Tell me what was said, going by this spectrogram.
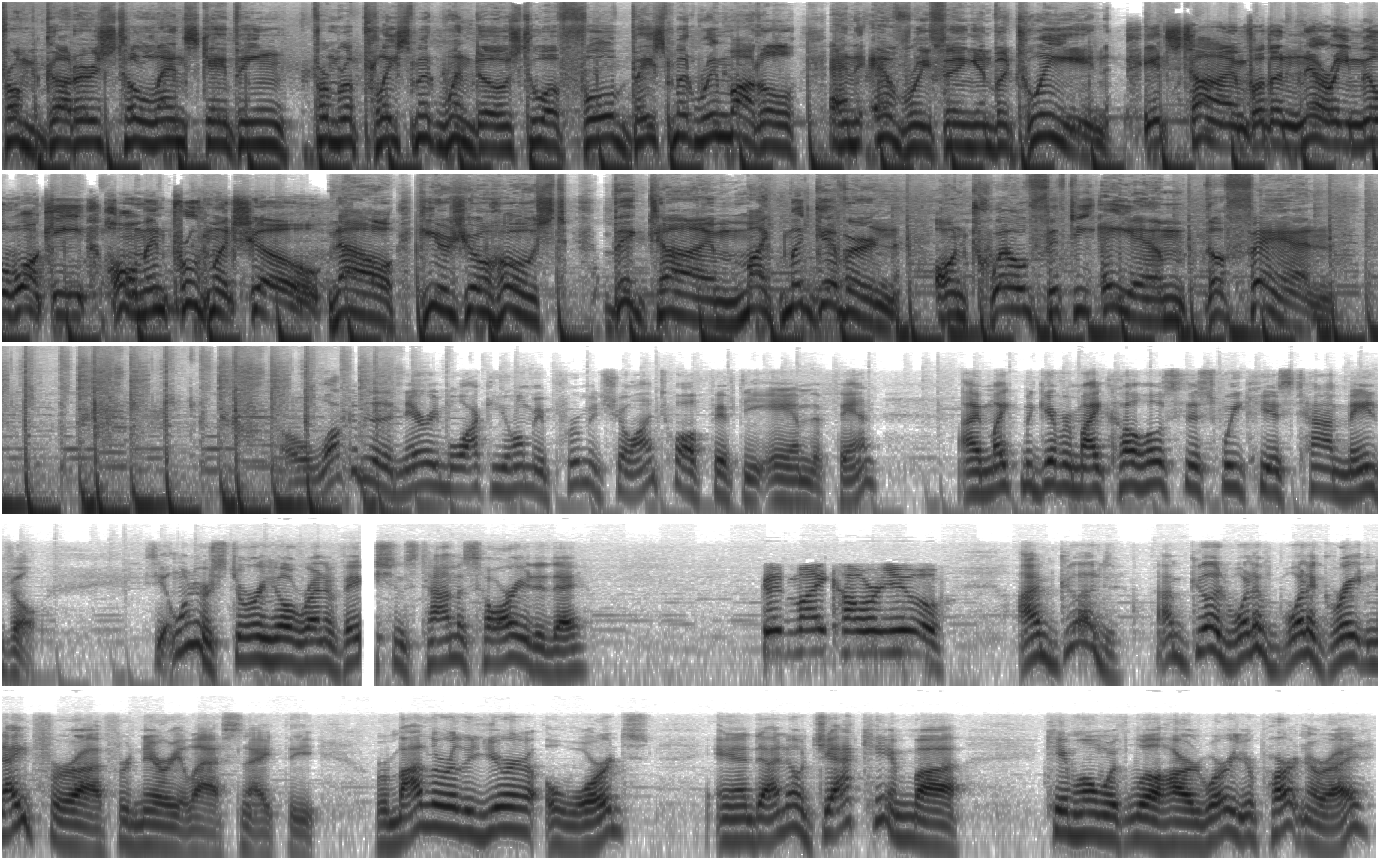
From gutters to landscaping, from replacement windows to a full basement remodel, and everything in between. It's time for the NARI Milwaukee Home Improvement Show. Now, here's your host, big time Mike McGivern on 1250 AM The Fan. Oh, welcome to the NARI Milwaukee Home Improvement Show on 1250 AM The Fan. I'm Mike McGivern. My co-host this week is Tom Mainville. He's the owner of Story Hill Renovations. Thomas, how are you today? Good, Mike. How are you? I'm good. I'm good. What a what a great night for uh, for NARI last night. The Remodeler of the Year awards, and I know Jack came uh, came home with a little hardware. Your partner, right?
